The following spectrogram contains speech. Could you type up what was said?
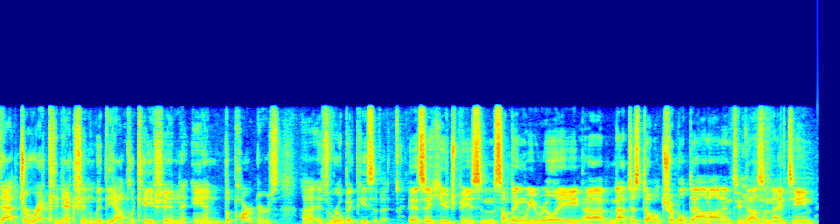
That direct connection with the application and the partners uh, is a real big piece of it. It's a huge piece and something we really uh, not just double, tripled down on in 2019.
